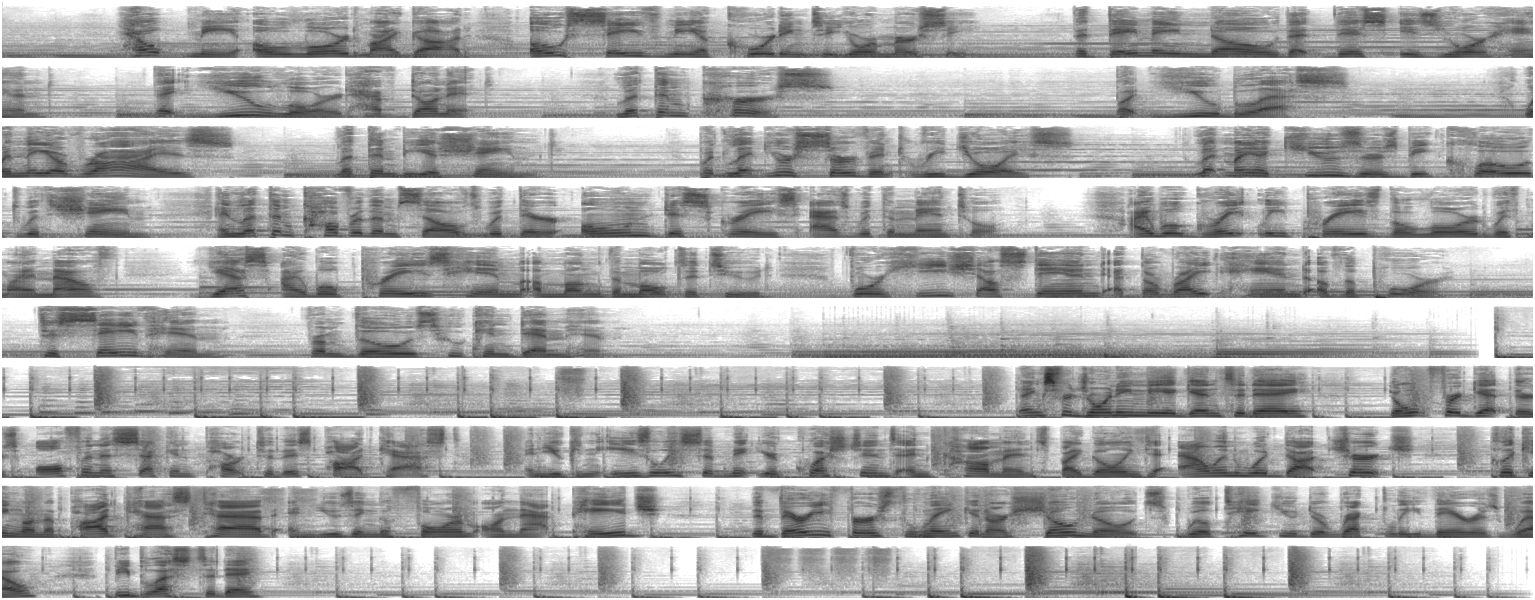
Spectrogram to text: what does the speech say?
Help me, O Lord my God. O save me according to your mercy, that they may know that this is your hand, that you, Lord, have done it. Let them curse, but you bless. When they arise, let them be ashamed but let your servant rejoice. Let my accusers be clothed with shame, and let them cover themselves with their own disgrace as with a mantle. I will greatly praise the Lord with my mouth. Yes, I will praise him among the multitude, for he shall stand at the right hand of the poor, to save him from those who condemn him. Thanks for joining me again today. Don't forget there's often a second part to this podcast, and you can easily submit your questions and comments by going to allenwood.church, clicking on the podcast tab, and using the form on that page. The very first link in our show notes will take you directly there as well. Be blessed today.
